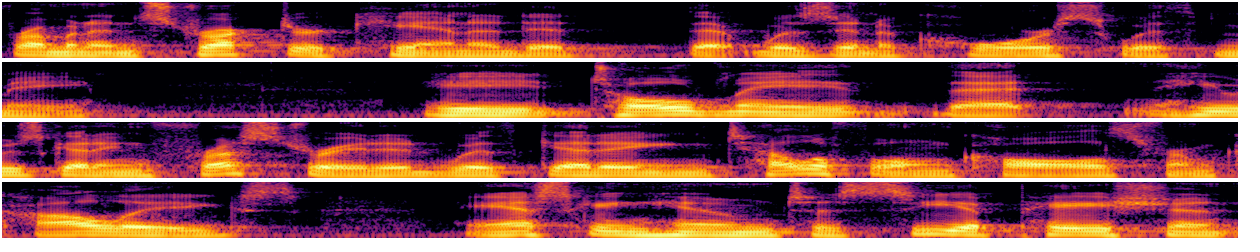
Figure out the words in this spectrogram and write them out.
from an instructor candidate that was in a course with me. He told me that he was getting frustrated with getting telephone calls from colleagues asking him to see a patient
